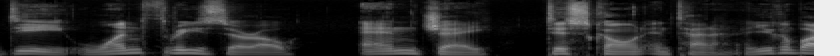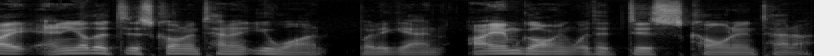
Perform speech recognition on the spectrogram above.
D130NJ disc cone antenna. And you can buy any other disc cone antenna you want, but again, I am going with a disc cone antenna.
